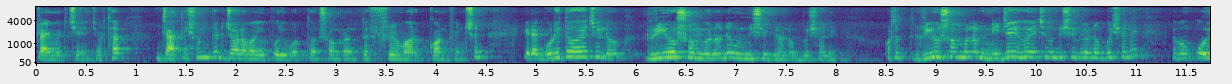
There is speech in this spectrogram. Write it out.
climate change অর্থাৎ জাতিসংঘের জলবায়ু পরিবর্তন সংক্রান্ত ফ্রেমওয়ার্ক কনভেনশন এটা গঠিত হয়েছিল রিও সম্মেলনে উনিশশো বিরানব্বই সালে। অর্থাৎ রিও সম্মেলন নিজেই হয়েছে উনিশশো বিরানব্বই সালে এবং ওই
